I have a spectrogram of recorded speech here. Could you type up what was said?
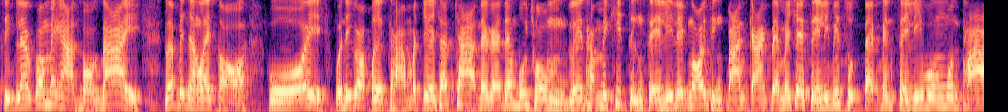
80 แล้วก็ไม่อาจบอกได้ แล้วเป็นอย่างไรต่อโอ้ยวันนี้ก็เปิดข่าวมาเจอชัดชาตินะครับท่านผู้ชม เลยทำให้คิดถึงเสรีเล็กน้อยถึงปานกลางแต่ไม่ใช่เสรีพิสุทธิ์แต่เป็นเสรีวงมนทา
